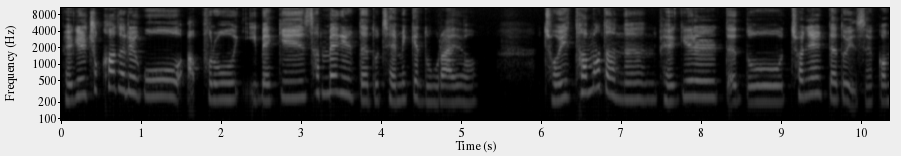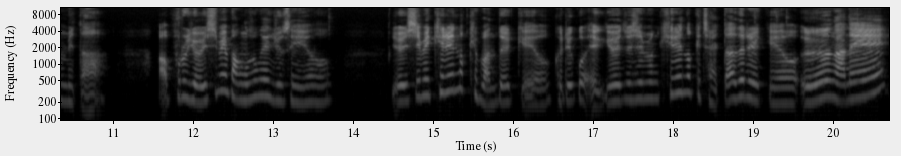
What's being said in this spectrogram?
100일 축하드리고 앞으로 200일, 300일 때도 재밌게 놀아요. 저희 타마다는 100일 때도 1000일 때도 있을 겁니다. 앞으로 열심히 방송해 주세요. 열심히 키리노키 만들게요. 그리고 애교해 주시면 키리노키 잘 따드릴게요. 응, 안 해?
